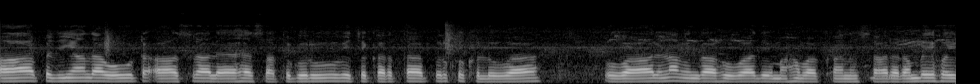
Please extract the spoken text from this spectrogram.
ਆਪ ਜੀਆਂ ਦਾ ਓਟ ਆਸਰਾ ਲੈ ਹੈ ਸਤਿਗੁਰੂ ਵਿੱਚ ਕਰਤਾ ਪੁਰਖ ਖਲੋਆ। ਵਾਲ ਨਾ ਵਿੰਗਾ ਹੋਵਾ ਦੇ ਮਹਾਵਾਕਾਂ ਅਨੁਸਾਰ ਆਰੰਭੇ ਹੋਏ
